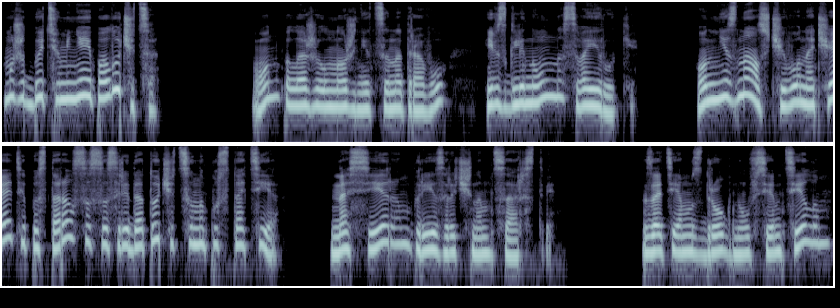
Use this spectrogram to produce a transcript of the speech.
Может быть, у меня и получится?» Он положил ножницы на траву и взглянул на свои руки. Он не знал, с чего начать, и постарался сосредоточиться на пустоте, на сером призрачном царстве. Затем вздрогнул всем телом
